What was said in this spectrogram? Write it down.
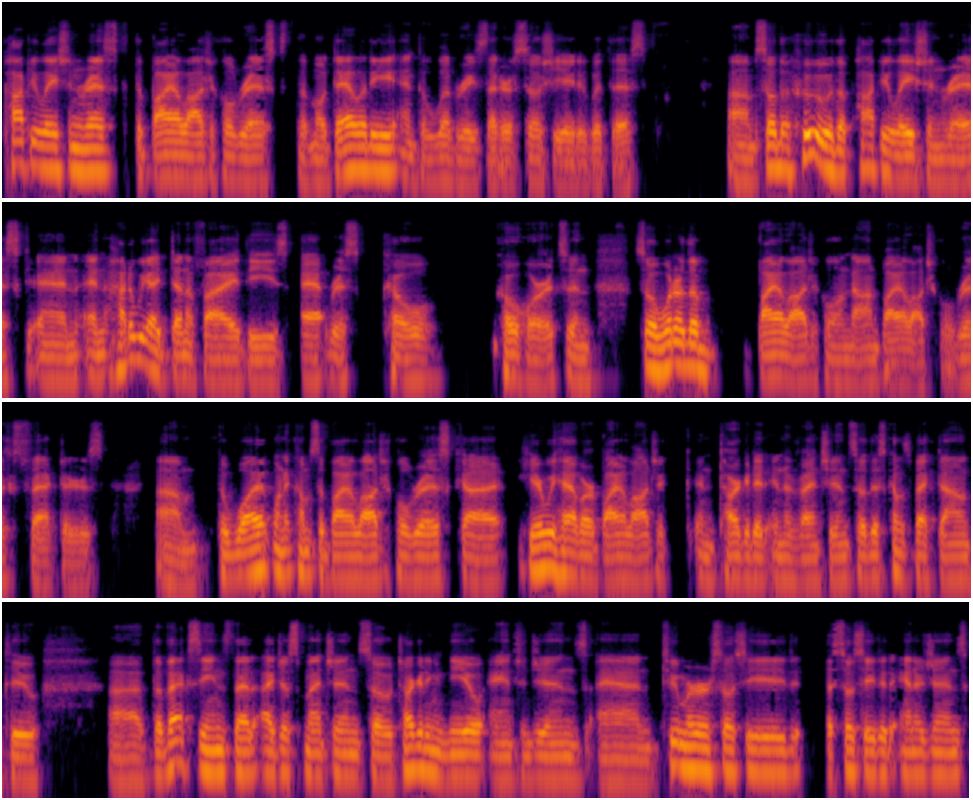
population risk, the biological risks, the modality and deliveries that are associated with this. Um, so the who, the population risk, and, and how do we identify these at-risk co cohorts? And so what are the biological and non-biological risk factors? Um, the what, when it comes to biological risk, uh, here we have our biologic and targeted intervention. So this comes back down to uh, the vaccines that I just mentioned. So targeting neoantigens and tumor associated, antigens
